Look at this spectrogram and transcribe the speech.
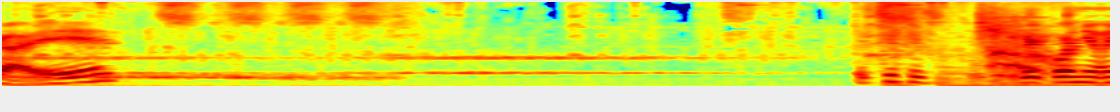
caer. Es que se... ¿Qué coño?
